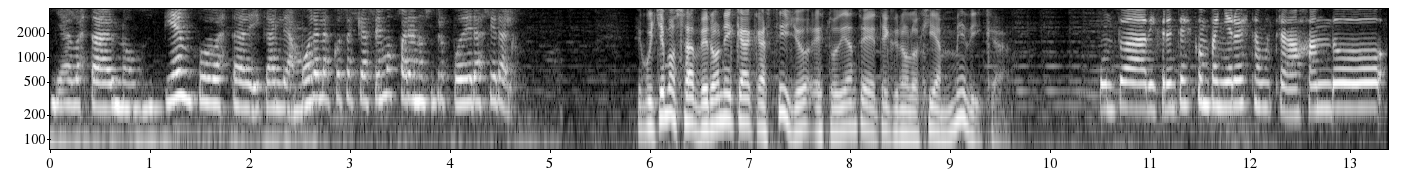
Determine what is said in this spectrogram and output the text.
Ya basta darnos un tiempo, basta dedicarle amor a las cosas que hacemos para nosotros poder hacer algo. Escuchemos a Verónica Castillo, estudiante de tecnología médica. Junto a diferentes compañeros estamos trabajando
